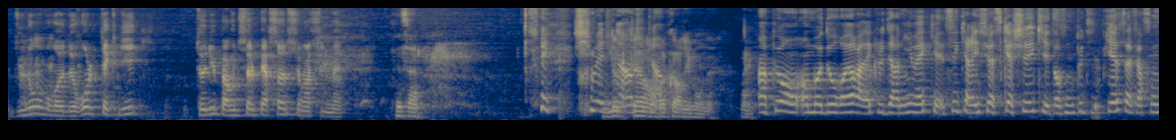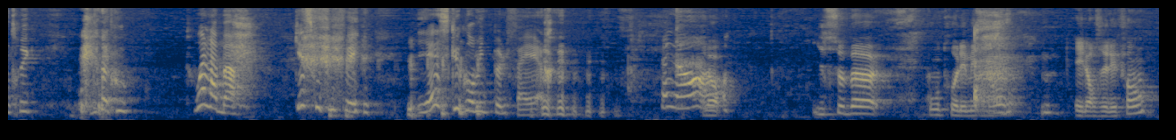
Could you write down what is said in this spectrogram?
du nombre de rôles techniques tenus par une seule personne sur un film. C'est ça. J'imagine un Docteur truc en un, record du monde. un peu en, en mode horreur avec le dernier mec, tu sais, qui a réussi à se cacher, qui est dans une petite pièce à faire son truc. D'un coup, toi là-bas, qu'est-ce que tu fais? Et est-ce que Gourmit peut le faire? Ah non Alors, il se bat contre les méchants et leurs éléphants,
